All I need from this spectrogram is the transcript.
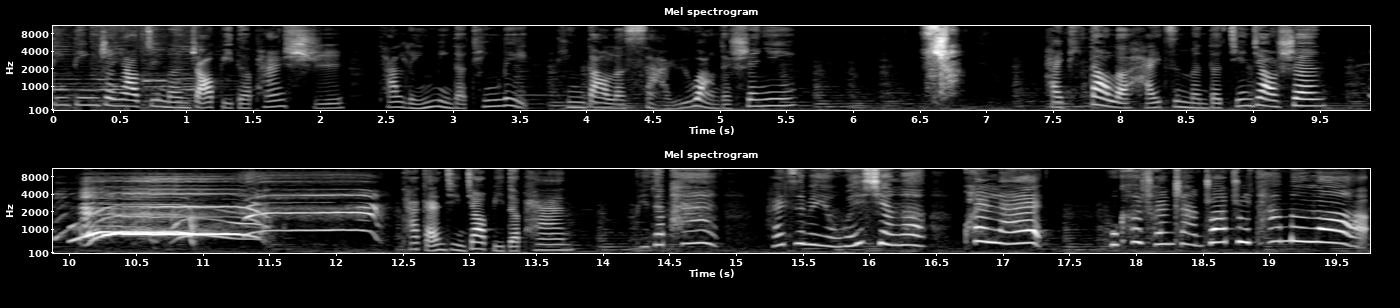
丁丁正要进门找彼得潘时，他灵敏的听力听到了撒渔网的声音，还听到了孩子们的尖叫声。他赶紧叫彼得潘，彼得潘。孩子们有危险了，快来！虎克船长抓住他们了！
